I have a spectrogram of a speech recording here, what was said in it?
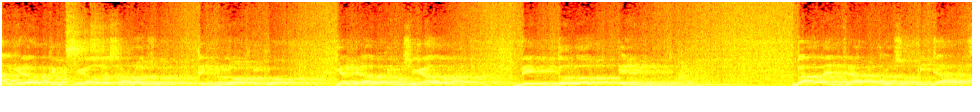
al grado que hemos llegado de desarrollo tecnológico y al grado que hemos llegado de dolor en el mundo. Basta entrar a los hospitales,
